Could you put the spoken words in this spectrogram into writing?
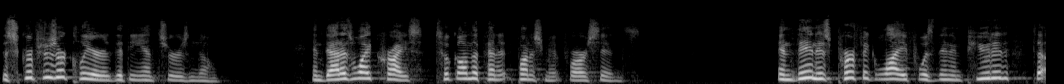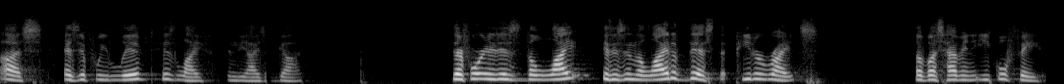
The scriptures are clear that the answer is no. And that is why Christ took on the punishment for our sins. And then his perfect life was then imputed to us as if we lived his life in the eyes of God. Therefore, it is, the light, it is in the light of this that Peter writes of us having equal faith,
